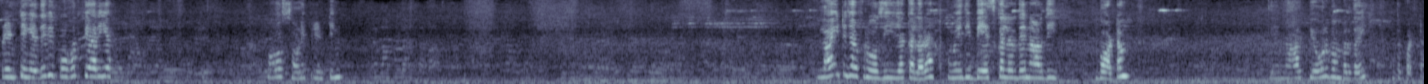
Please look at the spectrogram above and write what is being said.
ਪ੍ਰਿੰਟਿੰਗ ਇਹਦੇ ਵੀ ਬਹੁਤ ਪਿਆਰੀ ਹੈ। ਬਹੁਤ ਸੋਹਣੀ ਪ੍ਰਿੰਟਿੰਗ ਲਾਈਟ ਜਾਂ ਫਰੋਜ਼ੀ ਜਾਂ ਕਲਰ ਹੈ, ਉਵੇਂ ਦੀ ਬੇਸ ਕਲਰ ਦੇ ਨਾਲ ਦੀ ਬਾਟਮ ਤੇ ਨਾਲ ਪਿਓਰ ਬੰਬਰ ਦਾ ਹੀ ਦੁਪੱਟਾ।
